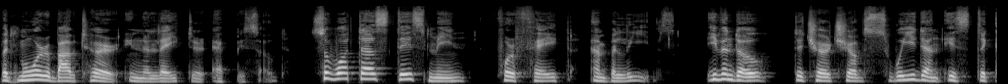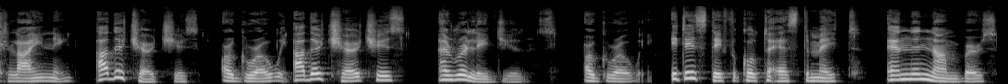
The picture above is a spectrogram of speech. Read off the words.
but more about her in a later episode. So what does this mean for faith and beliefs? Even though the Church of Sweden is declining, other churches are growing. Other churches and religions are growing. It is difficult to estimate any numbers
